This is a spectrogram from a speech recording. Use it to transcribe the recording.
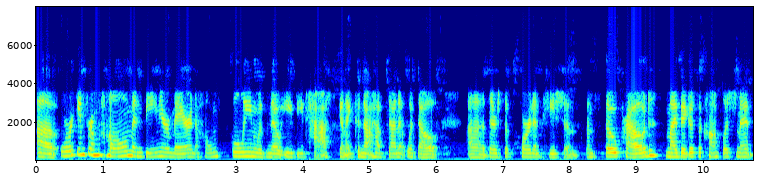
Uh, working from home and being your mayor and homeschooling was no easy task, and I could not have done it without uh, their support and patience. I'm so proud. My biggest accomplishment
